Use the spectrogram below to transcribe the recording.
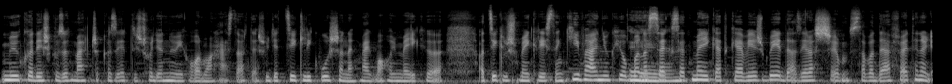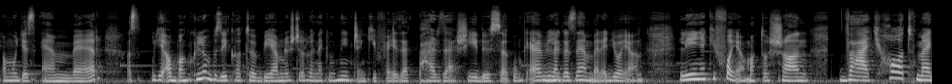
működés között, már csak azért is, hogy a női hormonháztartás ugye ciklikus, ennek megvan, hogy melyik a ciklus melyik részén kívánjuk jobban Igen. a szexet, melyiket kevésbé, de azért azt sem szabad elfelejteni, hogy amúgy az ember, az ugye abban különbözik a többi emlőstől, hogy nekünk nincsen kifejezett párzási időszakunk. Elvileg mhm. az ember egy olyan lény, aki folyamatosan vágyhat, meg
